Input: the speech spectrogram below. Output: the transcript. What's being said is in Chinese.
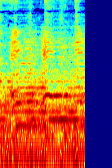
hey, hey, hey.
